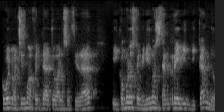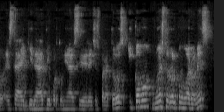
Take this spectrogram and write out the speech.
cómo el machismo afecta a toda la sociedad y cómo los feminismos están reivindicando esta equidad de oportunidades y derechos para todos y cómo nuestro rol como varones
